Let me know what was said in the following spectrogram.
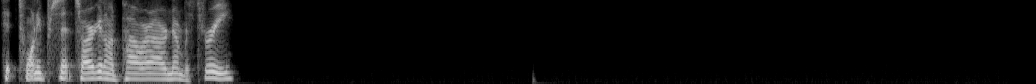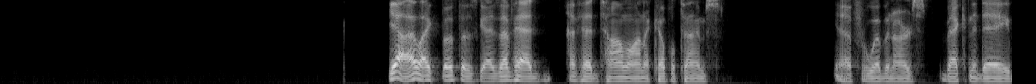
Hit 20% target on power hour number three. Yeah, I like both those guys. I've had I've had Tom on a couple times uh, for webinars back in the day,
